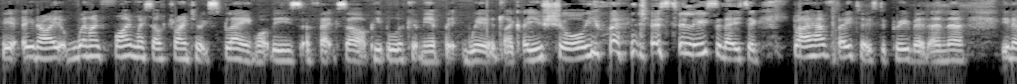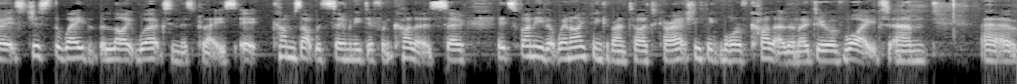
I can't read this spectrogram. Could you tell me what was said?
you know, I, when I find myself trying to explain what these effects are, people look at me a bit weird, like, "Are you sure you weren't just hallucinating?" But I have photos to prove it, and uh, you know, it's just the way that the light works in this place. It comes up with so many different colours. So it's funny that when I think of Antarctica, I actually think more of colour than I do of white, um, uh,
